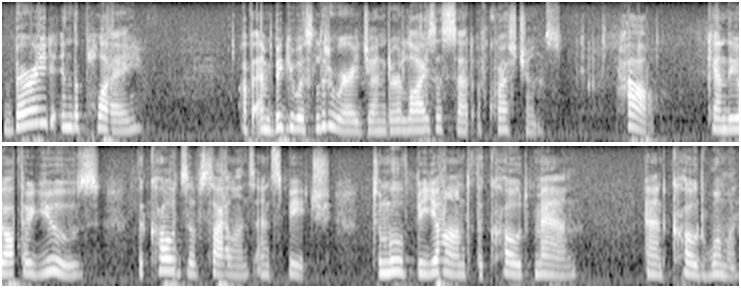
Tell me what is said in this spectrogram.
Buried in the play of ambiguous literary gender lies a set of questions. How can the author use the codes of silence and speech to move beyond the code man and code woman?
